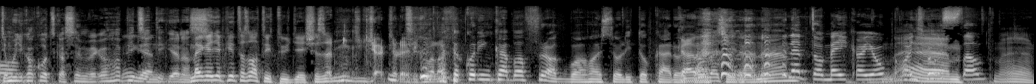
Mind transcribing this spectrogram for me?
Te mondjuk a kocka szemüveg, aha, picit igen, igen az... Meg egyébként az attitűdje is, ezzel mindig eltörődik valaki. Hát akkor inkább a frakban hasonlítok Károly, Károly bácsira, nem? Nem tudom, melyik a jobb, vagy Nem, rosszabb. nem.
